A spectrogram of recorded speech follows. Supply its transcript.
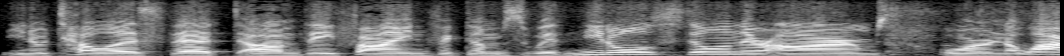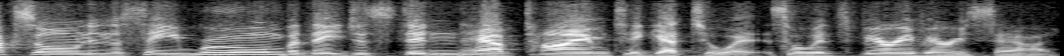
you know, tell us that um, they find victims with needles still in their arms or naloxone in the same room, but they just didn't have time to get to it. So it's very, very sad.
